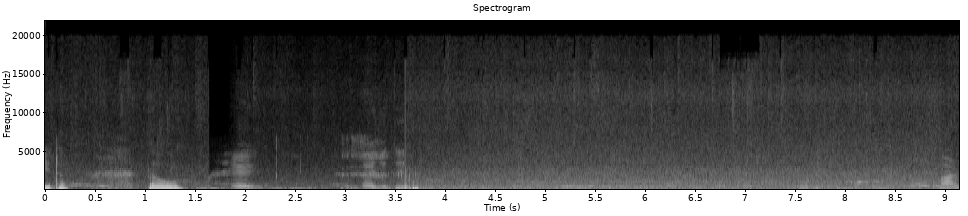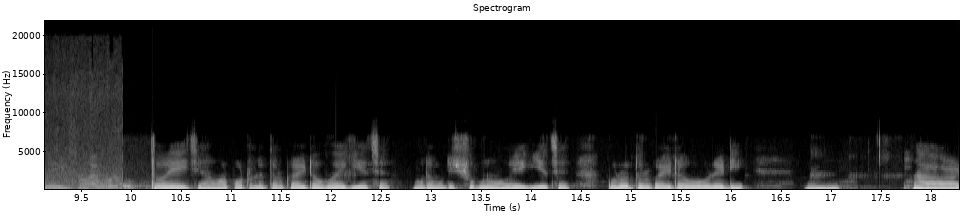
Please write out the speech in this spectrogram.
এইটা। তো তো এই যে আমার পটলের তরকারিটা হয়ে গিয়েছে। মোটামুটি শুকনো হয়ে গিয়েছে। পুরো তরকারিটাও রেডি আর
